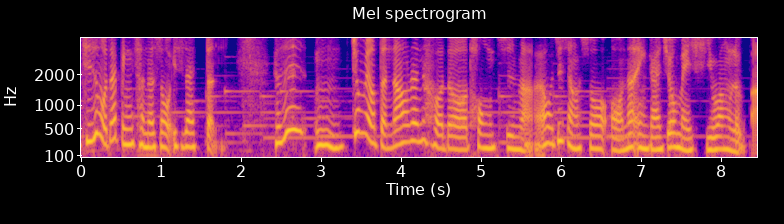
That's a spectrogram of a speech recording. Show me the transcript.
其实我在冰城的时候一直在等，可是嗯就没有等到任何的通知嘛。然后我就想说，哦，那应该就没希望了吧？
